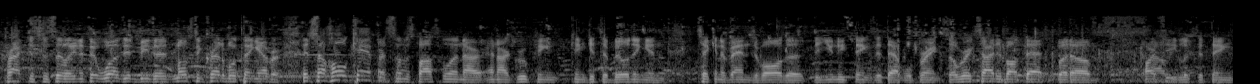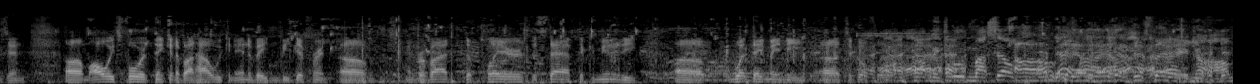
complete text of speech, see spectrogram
practice facility, and if it was, it'd be the most incredible thing ever. It's a whole campus as soon as possible, and our, and our group can, can get to building and taking advantage of all the, the unique things that that will bring. So we're excited about that, but um, our team looked at things and um, always forward thinking about how we can innovate and be different um, and provide the players, the staff, the community uh, what they may need uh, to go forward. I'm including myself. Oh, okay. Just saying. No, I'm,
